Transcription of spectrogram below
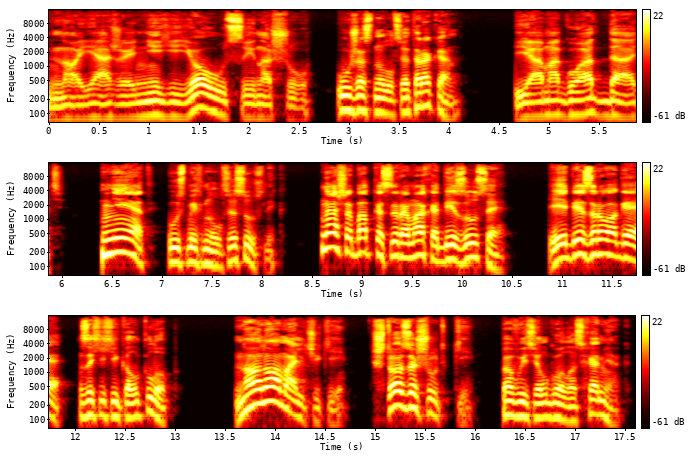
«Но я же не ее усы ношу», — ужаснулся таракан. «Я могу отдать». «Нет», — усмехнулся Суслик. Наша бабка-сыромаха безусая. И безрогая, захихикал Клоп. «Но-но, мальчики, что за шутки?» — повысил голос хомяк.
